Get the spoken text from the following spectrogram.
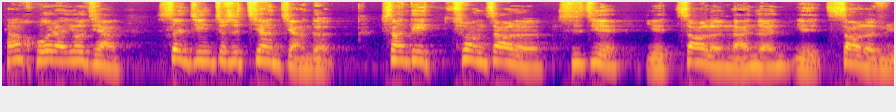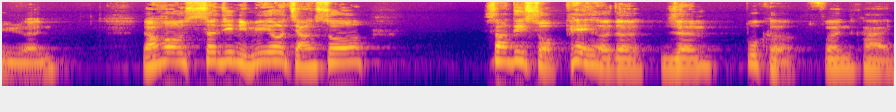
他回来又讲，圣经就是这样讲的。上帝创造了世界，也造了男人，也造了女人。然后圣经里面又讲说，上帝所配合的人不可分开。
